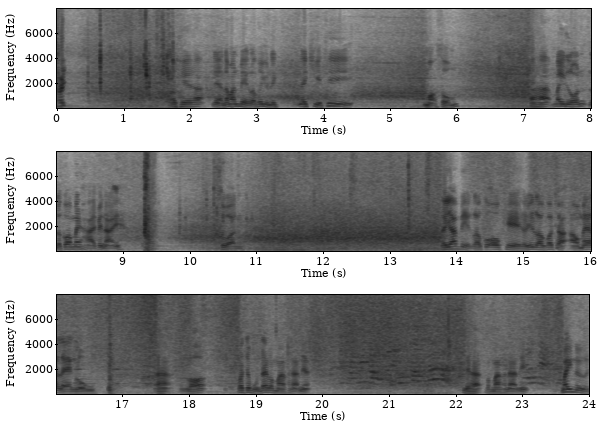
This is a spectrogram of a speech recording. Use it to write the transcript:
เอ้ย โอเคฮะเนี่ยน้ำมันเบรกเราก็อยู่ในในขีดที่เหมาะสมนะฮะไม่ล้นแล้วก็ไม่หายไปไหน ส่วน ระยะเบรกเราก็โอเคตอนนี้เราก็จะเอาแม่แรงลงอะล้อก็จะหมุนได้ประมาณขนาดเนี้ยเนี่ยฮะประมาณขนาดนี้ ไม่หนืด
